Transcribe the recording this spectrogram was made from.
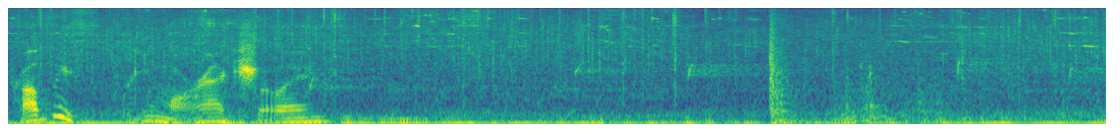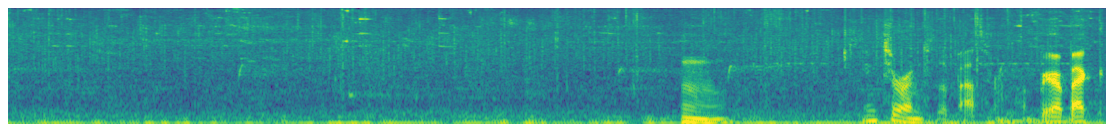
Probably three more, actually. Hmm. Need to run to the bathroom. I'll be right back.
